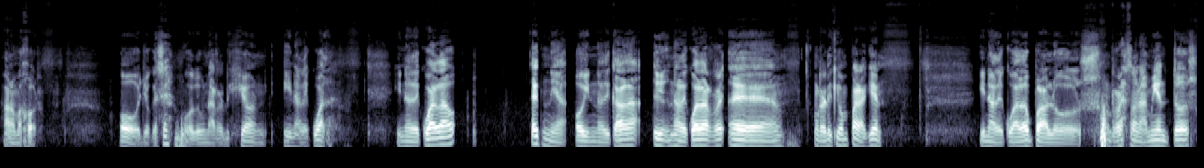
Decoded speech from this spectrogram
A lo mejor. O yo qué sé, o de una religión inadecuada. Inadecuada etnia o inadecuada, inadecuada eh, religión para quién inadecuado para los razonamientos,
